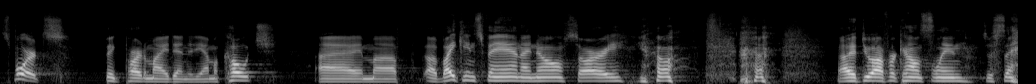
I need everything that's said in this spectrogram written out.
sports, big part of my identity. I'm a coach. I'm a, a Vikings fan. I know. Sorry, you know. I do offer counseling. Just saying.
